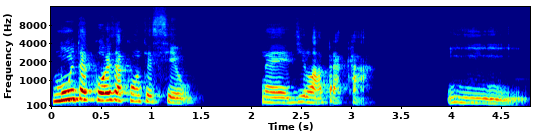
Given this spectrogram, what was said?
muita coisa aconteceu né, de lá para cá. E,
